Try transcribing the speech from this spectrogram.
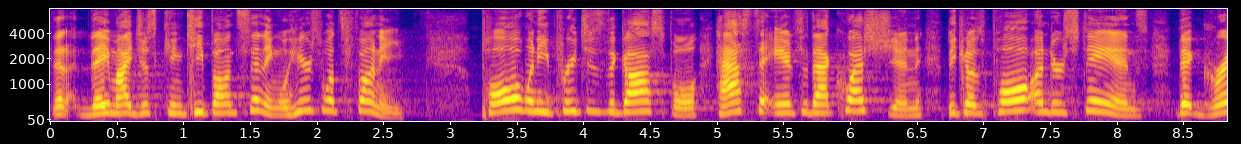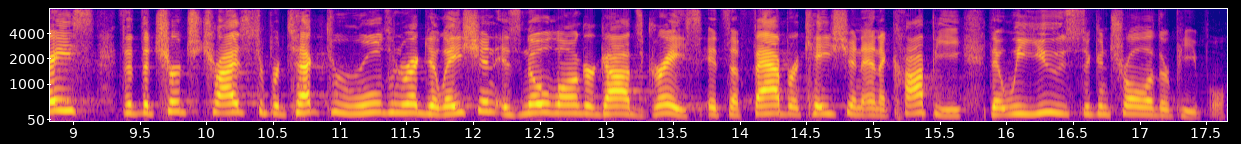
that they might just can keep on sinning. Well, here's what's funny. Paul, when he preaches the gospel, has to answer that question because Paul understands that grace that the church tries to protect through rules and regulation is no longer God's grace. It's a fabrication and a copy that we use to control other people.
